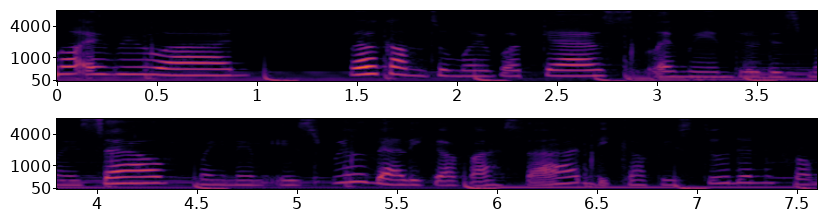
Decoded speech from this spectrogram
Hello everyone. Welcome to my podcast. Let me introduce myself. My name is Wildali Kavasa, the Kavi student from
